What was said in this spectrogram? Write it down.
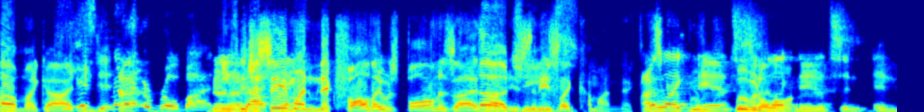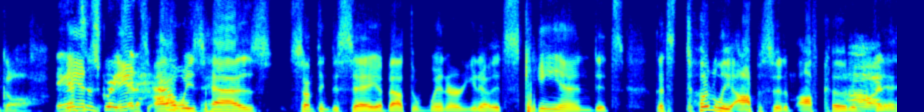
Oh my God! He He is did- not a robot. No, He's no, Did no. you got- see him when Nick Faldo was bawling his eyes Oh, out? He's, and he's like, "Come on, Nick." I let's go. like Move- Nantz. Move it I along. like Nantz and, and golf. Nantz, is great. and Nantz how always has something to say about the winner. You know, it's canned. It's that's totally opposite of off code oh, of I love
